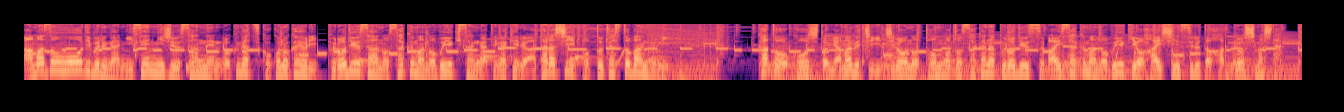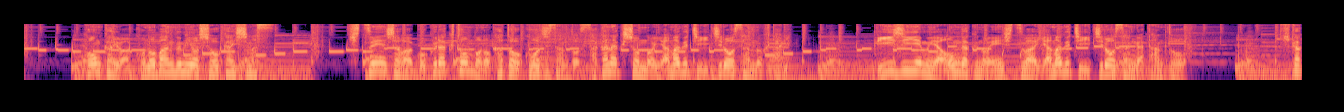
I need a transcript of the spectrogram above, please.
アマゾンオーディブルが2023年6月9日よりプロデューサーの佐久間宣行さんが手掛ける新しいポッドキャスト番組。加藤浩次と山口一郎のトンボと魚プロデュース by 佐久間信之を配信すると発表しました。今回はこの番組を紹介します。出演者は極楽トンボの加藤浩次さんとサカナクションの山口一郎さんの2人。BGM や音楽の演出は山口一郎さんが担当。企画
